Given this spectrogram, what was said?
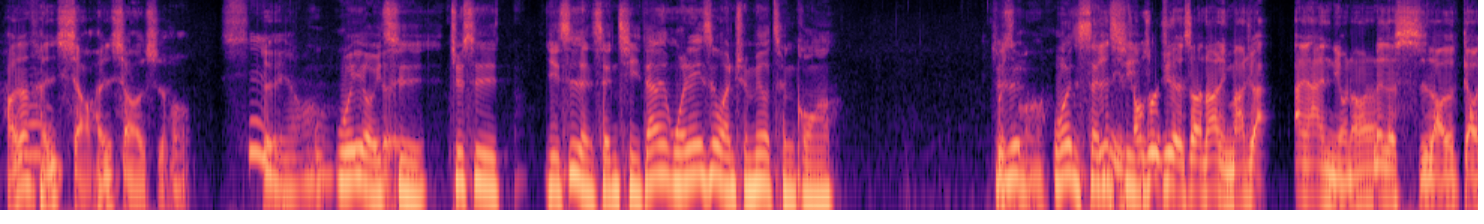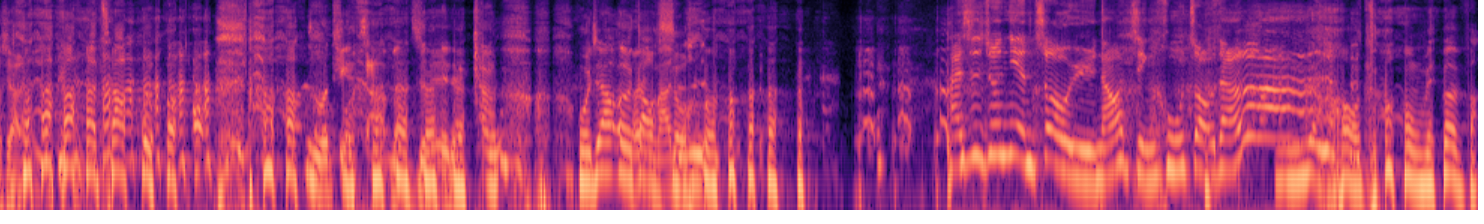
好像很小很小的时候，是哦，我也有一次就是也是很生气，但是我那一次完全没有成功啊。为什么？我很生气。就是、你冲出去的时候，然后你妈就按按钮，然后那个石牢就掉下来了。什么铁闸门之类的？看我叫二道说，还是就念咒语，然后紧呼咒这样啊。好痛，没办法。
